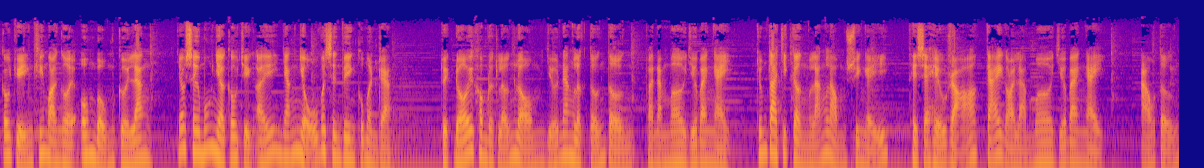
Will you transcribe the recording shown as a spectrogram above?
Câu chuyện khiến mọi người ôm bụng cười lăn Giáo sư muốn nhờ câu chuyện ấy nhắn nhủ với sinh viên của mình rằng tuyệt đối không được lẫn lộn giữa năng lực tưởng tượng và nằm mơ giữa ban ngày. Chúng ta chỉ cần lắng lòng suy nghĩ thì sẽ hiểu rõ cái gọi là mơ giữa ban ngày. Ảo tưởng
